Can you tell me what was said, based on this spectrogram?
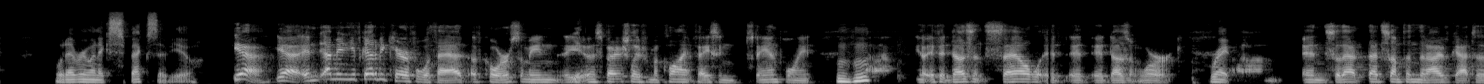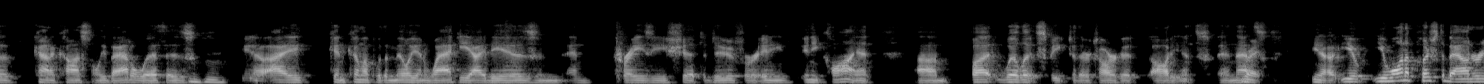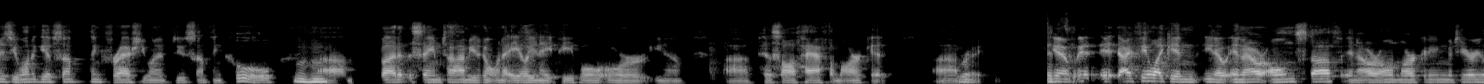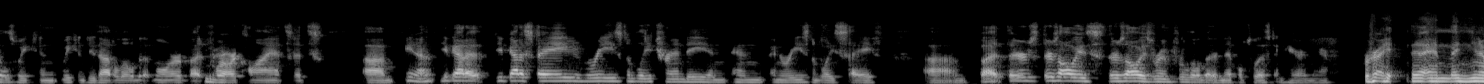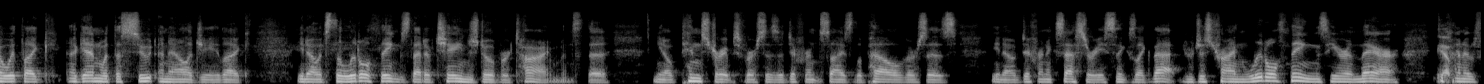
what everyone expects of you. Yeah, yeah, and I mean you've got to be careful with that, of course. I mean, Yeah. especially from a client facing standpoint, Mm-hmm. you know, if it doesn't sell, it, it, it doesn't work. Right. and so that that's something that I've got to kind of constantly battle with is Mhm. you know I can come up with a million wacky ideas and and crazy shit to do for any any client, um, but will it speak to their target audience? And that's Right. You know you you want to push the boundaries, you want to give something fresh, you want to do something cool, Mhm. um, but at the same time you don't want to alienate people or you know uh, piss off half the market. Um, right. you know, it, it, I feel like in you know in our own stuff, in our own marketing materials, we can we can do that a little bit more. But for our clients, it's um, you know you've gotta you've gotta stay reasonably trendy and and and reasonably safe. Um, but there's there's always there's always room for a little bit of nipple twisting here and there. Right. And then, you know, with like, again, with the suit analogy, like, you know, it's the little things that have changed over time. It's the, you know, pinstripes versus a different size lapel versus, you know, different accessories, things like that. You're just trying little things here and there to Yep. kind of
